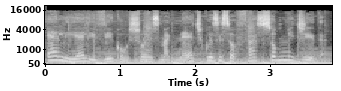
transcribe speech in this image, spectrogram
LLV Colchões Magnéticos e Sofás sob medida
